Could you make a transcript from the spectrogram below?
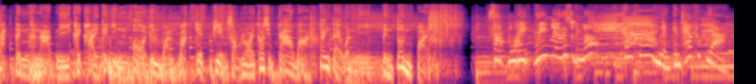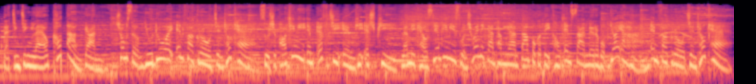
จัดเต็มขนาดนี้ ใครๆก็อิน All in One บักเก็ตเพียง 299 บาท ตั้งแต่วันนี้เป็นต้นไป สัตว์อะไรวิ่งเร็วที่สุดในโลก ทั้งคู่เหมือนกันแทบทุกอย่าง แต่จริง ๆ แล้วเขาต่างกัน ชมเสริมยูด้วย e n f a g r o Gentle Care สูตรเฉพาะที่มี MFGM PHP และมีแคลเซียมที่มีส่วนช่วยในการทำงานตามปกติของเอนไซม์ในระบบย่อยอาหาร e n f a g r o Gentle Care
